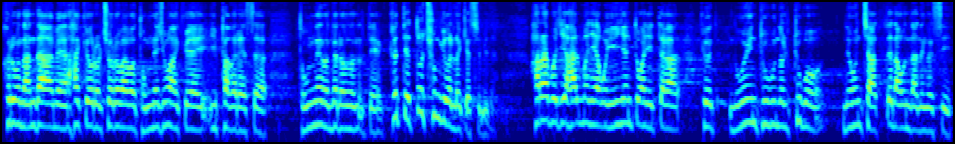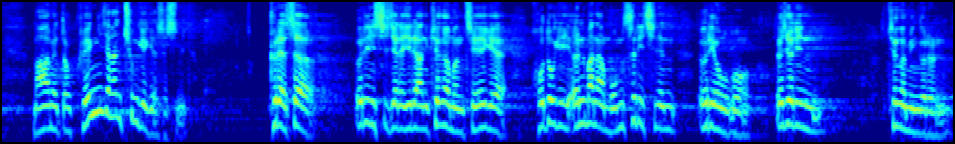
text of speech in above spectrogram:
그러고 난 다음에 학교를 졸업하고 동네 중학교에 입학을 해서 동네로 내려오는 때 그때 또 충격을 느꼈습니다. 할아버지 할머니하고 2년 동안 있다가 그 노인 두 분을 두고 내 혼자 떠나온다는 것이 마음에 또 굉장한 충격이었습니다. 그래서 어린 시절에 이러한 경험은 저에게 고독이 얼마나 몸서리치는 어려우고 뼈저린 경험인 것을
